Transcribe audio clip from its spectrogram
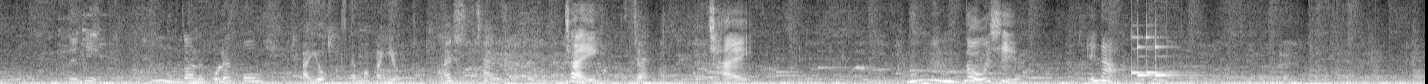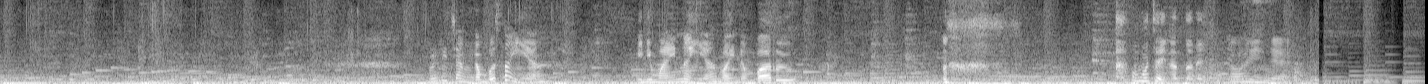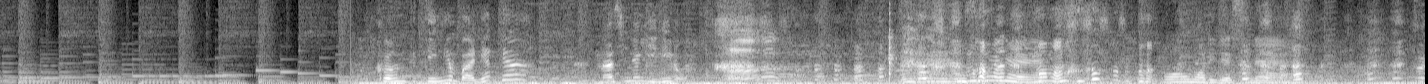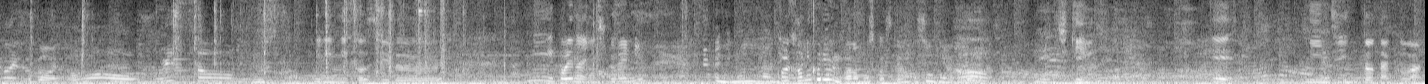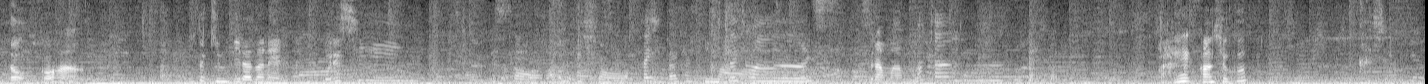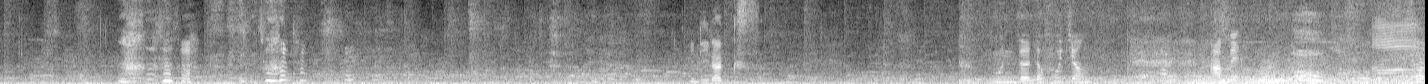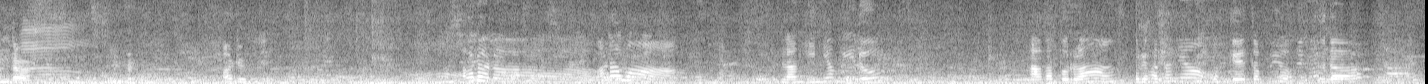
Jadi hmm, nggak lepo-lepo. Ayo kita makan yuk. Ais chai. Chai? Chai. Chai. Hmm. No sih enak. Macam kan bosan ya. Ini mainan ya, mainan baru. おもちゃになったねいいねクオンティティにはバニャキャママ、ね、ママ大盛りですねすごいすごいおお美味しそう美味しそうミニ味噌汁にこれ何？筑なんか煮物これカニクリームかな？もしかして。あ、そうかも。しれない。でチキン。で人参とたくあとご飯。ときんぴらだね。嬉しい。そう、あるでしょう。はい。いただきいます。ただきます。スラマンマカン。あれ？完食 リラックス Bunda dah fujang Ame Thunder. Aduh Arara Alamak Langitnya biru Agak berang Kelihatannya oke tapi udah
